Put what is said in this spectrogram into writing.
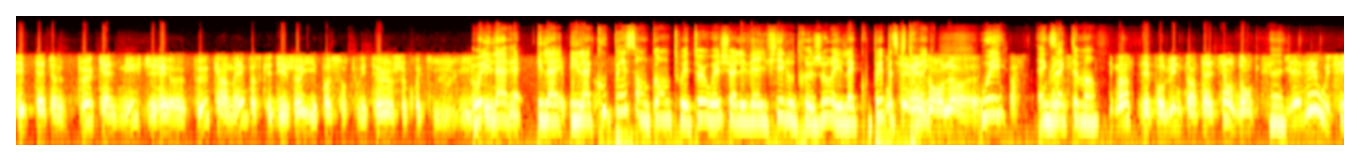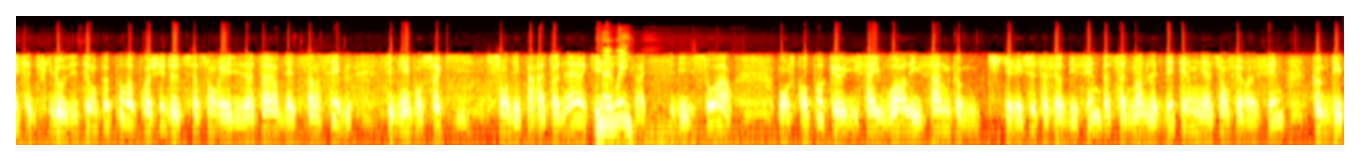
s'est peut-être un peu calmé, je dirais un peu quand même, parce que déjà, il n'est pas sur Twitter. Je crois qu'il. Oui, il a, il, a, il a coupé son compte Twitter. Oui, je suis allé vérifier l'autre jour et il a coupé parce qu'il trouvait. raisons-là. Oui, exactement. C'était pour lui une tentation. Donc, il avait aussi cette frilosité. On peut pas reprocher de toute façon aux réalisateurs d'être sensibles. C'est bien pour ça qu'ils sont des paratonnerres, qui ben oui. des histoires. Bon, je crois pas qu'il faille voir les femmes comme qui réussissent à faire des films, parce que ça demande de la détermination à faire un film, comme des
